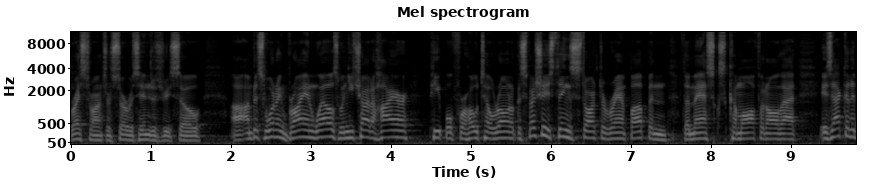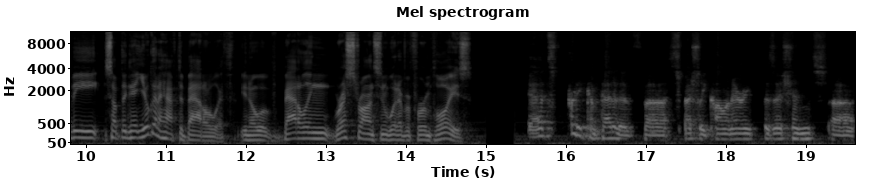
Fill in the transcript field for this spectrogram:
restaurants or service industry. So uh, I'm just wondering, Brian Wells, when you try to hire people for Hotel Roanoke, especially as things start to ramp up and the masks come off and all that, is that going to be something that you're going to have to battle with? You know, battling restaurants and whatever for employees. Yeah, it's pretty competitive, uh, especially culinary positions, uh,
